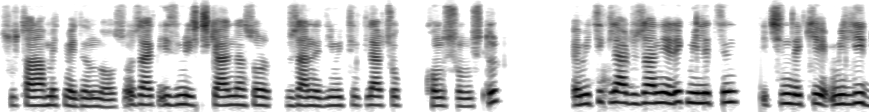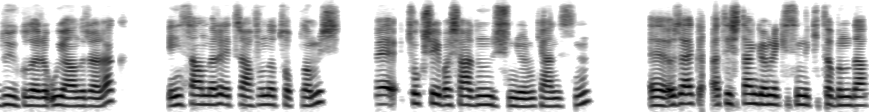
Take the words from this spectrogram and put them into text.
Sultanahmet Meydanı'nda olsun, özellikle İzmir işgalinden sonra düzenlediği mitingler çok konuşulmuştur. E, mitingler düzenleyerek milletin içindeki milli duyguları uyandırarak insanları etrafında toplamış ve çok şey başardığını düşünüyorum kendisinin. E, özellikle Ateşten Gömlek isimli kitabında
